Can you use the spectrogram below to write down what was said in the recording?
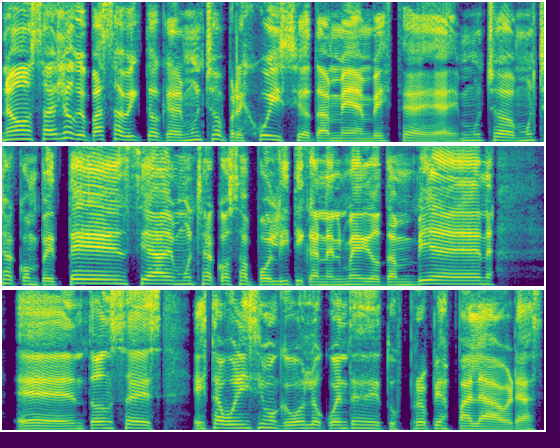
No, ¿sabes lo que pasa, Víctor? Que hay mucho prejuicio también, ¿viste? Hay mucho, mucha competencia, hay mucha cosa política en el medio también. Eh, entonces, está buenísimo que vos lo cuentes de tus propias palabras.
